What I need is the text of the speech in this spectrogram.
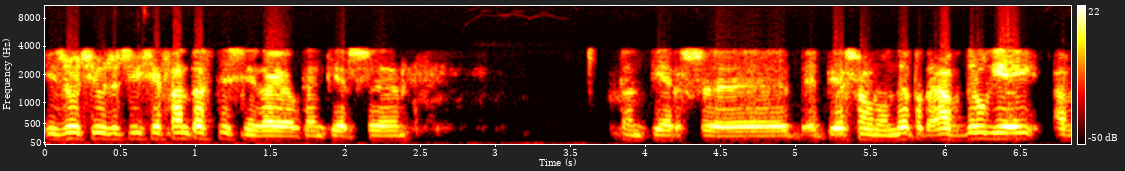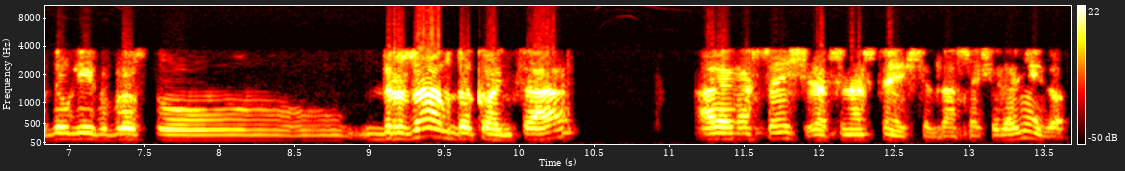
i rzucił rzeczywiście fantastycznie zagrał ten pierwszy ten pierwszy, pierwszą rundę, a w drugiej, a w drugiej po prostu drżał do końca, ale na szczęście, znaczy na szczęście, na szczęście dla niego.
